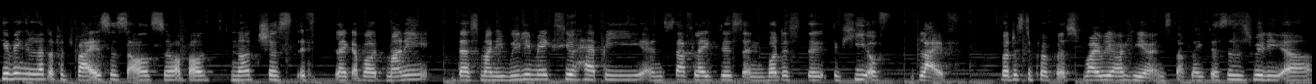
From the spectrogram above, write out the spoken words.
giving a lot of advices also about not just if like about money. Does money really makes you happy and stuff like this? And what is the the key of life? What is the purpose? Why we are here and stuff like this? This is really uh,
